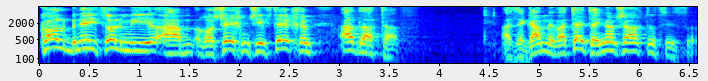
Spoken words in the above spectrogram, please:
כל בני ישראל מראשיכם, שבטיכם עד לטף. אז זה גם מבטא את העניין של אחדות ישראל.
